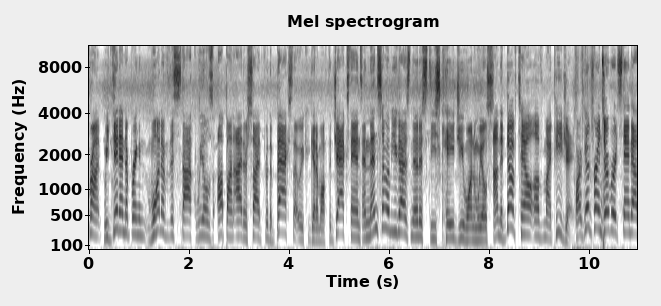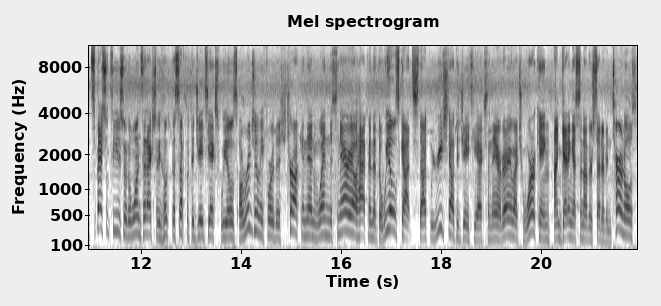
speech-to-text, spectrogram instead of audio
front. We did end up bringing one of the stock wheels up on either side for the back so that we could get them off the jack stands. And then some of you guys noticed these KG1 wheels on the dovetail of my PJ. Our good friends over at Standout Specialties are the ones that actually hooked us up with the JTX wheels originally for this truck. And then when the scenario happened that the wheels got stuck, we reached out to JTX and they are very much working on getting us another set of internals.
